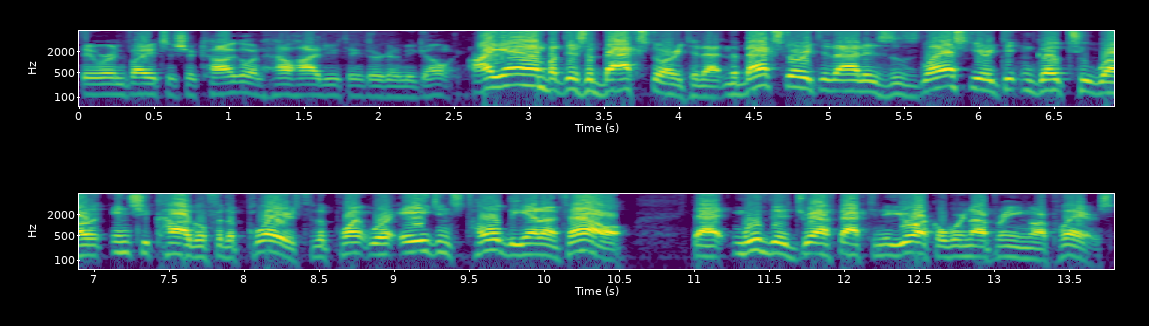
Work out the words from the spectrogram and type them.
they were invited to Chicago, and how high do you think they're going to be going? I am, but there's a backstory to that. And the backstory to that is, is last year it didn't go too well in Chicago for the players to the point where agents told the NFL that move the draft back to New York or we're not bringing our players.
